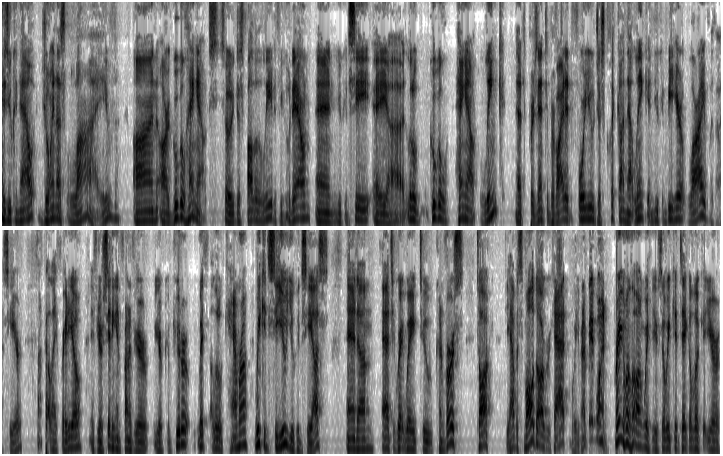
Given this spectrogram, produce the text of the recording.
is you can now join us live on our Google Hangouts. So just follow the lead. If you go down and you can see a uh, little Google Hangout link that's presented, provided for you, just click on that link and you can be here live with us here on Pet Life Radio. If you're sitting in front of your, your computer with a little camera, we can see you, you can see us. And um, that's a great way to converse, talk, if you have a small dog or cat, or even a big one, bring them along with you so we can take a look at your,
